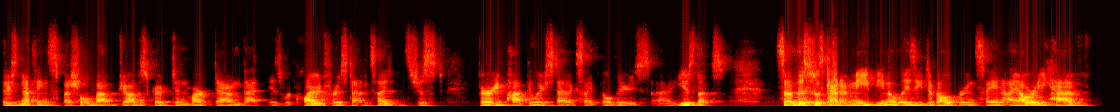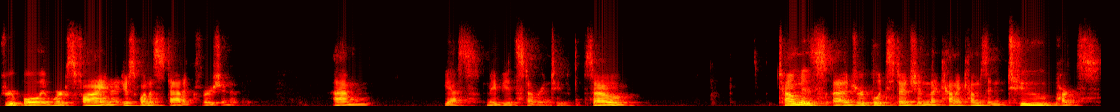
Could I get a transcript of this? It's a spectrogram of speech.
There's nothing special about JavaScript and Markdown that is required for a static site. It's just very popular static site builders uh, use those. So this was kind of me being a lazy developer and saying, I already have Drupal, it works fine. I just want a static version of it. Um, yes, maybe it's stubborn too. So Tome is a Drupal extension that kind of comes in two parts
